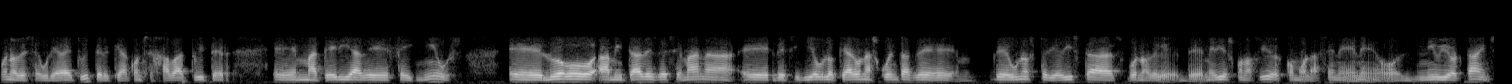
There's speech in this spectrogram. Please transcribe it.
bueno, de Seguridad de Twitter, que aconsejaba a Twitter en materia de fake news, eh, luego, a mitades de semana, eh, decidió bloquear unas cuentas de, de unos periodistas, bueno, de, medios conocidos como la CNN o el New York Times,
